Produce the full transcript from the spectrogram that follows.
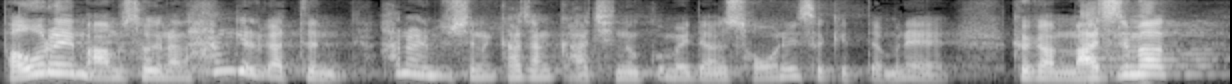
바울의 마음속에는 한결같은 하나님 주시는 가장 가치 있는 꿈에 대한 소원이 있었기 때문에 그가 마지막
